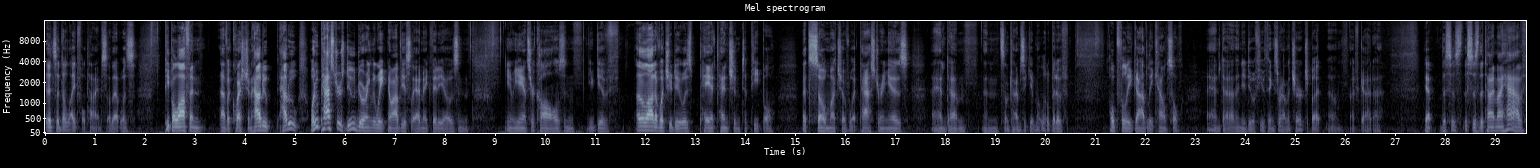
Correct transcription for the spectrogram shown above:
it's a delightful time. So that was people often have a question how do how do what do pastors do during the week now obviously i make videos and you know you answer calls and you give a lot of what you do is pay attention to people that's so much of what pastoring is and um, and sometimes you give them a little bit of hopefully godly counsel and uh, then you do a few things around the church. But um, I've got, uh, yep, this is this is the time I have.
